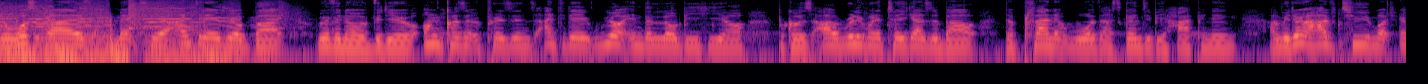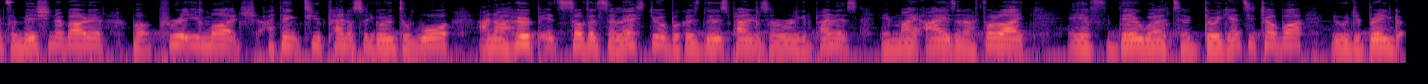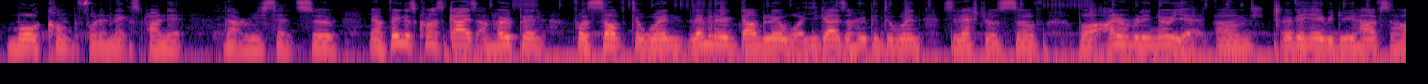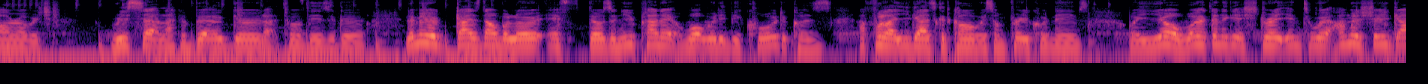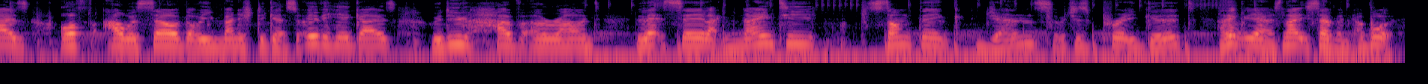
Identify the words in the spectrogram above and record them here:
Yo, what's up guys, Mekz here and today we are back with another video on Cosmic Prisons and today we are in the lobby here because I really want to tell you guys about the planet war that's going to be happening and we don't have too much information about it but pretty much I think two planets are going to war and I hope it's Southern Celestial because those planets are really good planets in my eyes and I feel like if they were to go against each other, it would bring more comp for the next planet that resets. So yeah, fingers crossed guys. I'm hoping for Sub to win. Let me know down below what you guys are hoping to win. Celestial Sub, But I don't really know yet. Um over here we do have Sahara which reset like a bit ago, like 12 days ago. Let me know guys down below if there was a new planet, what would it be called? Because I feel like you guys could come up with some pretty cool names. But yo, we're gonna get straight into it. I'm gonna show you guys off our that we managed to get. So over here, guys, we do have around, let's say, like 90 something gens, which is pretty good. I think yeah, it's 97. I bought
